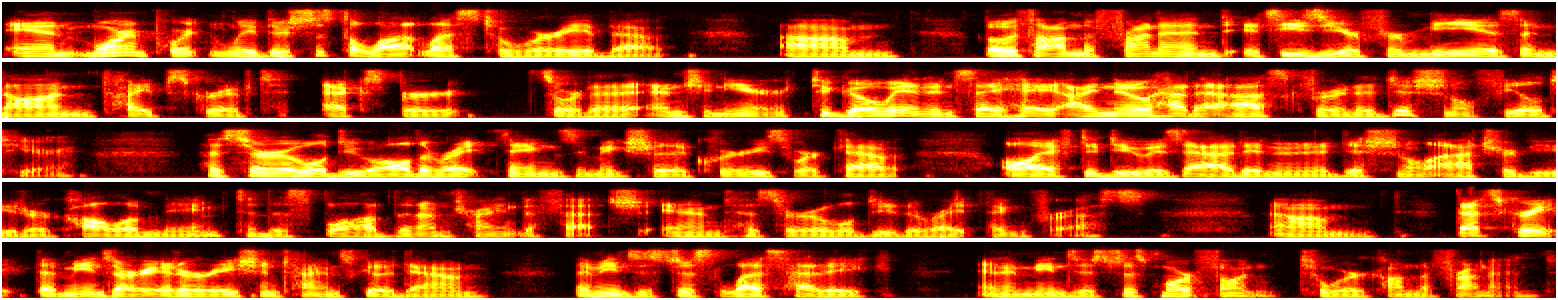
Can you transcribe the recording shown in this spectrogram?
And more importantly, there's just a lot less to worry about um, both on the front end, it's easier for me as a non TypeScript expert sort of engineer to go in and say, hey, I know how to ask for an additional field here. Hasura will do all the right things and make sure the queries work out. All I have to do is add in an additional attribute or column name to this blob that I'm trying to fetch, and Hasura will do the right thing for us. Um, that's great. That means our iteration times go down. That means it's just less headache, and it means it's just more fun to work on the front end.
